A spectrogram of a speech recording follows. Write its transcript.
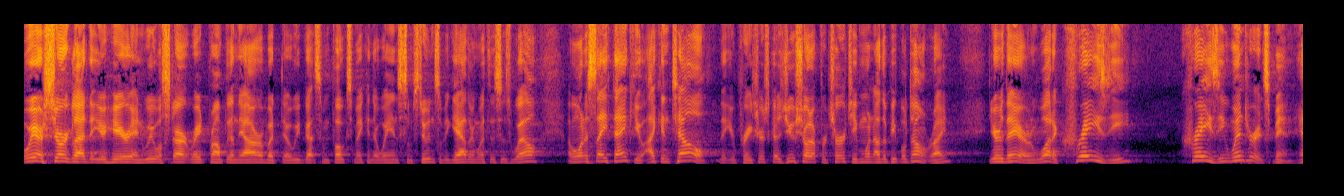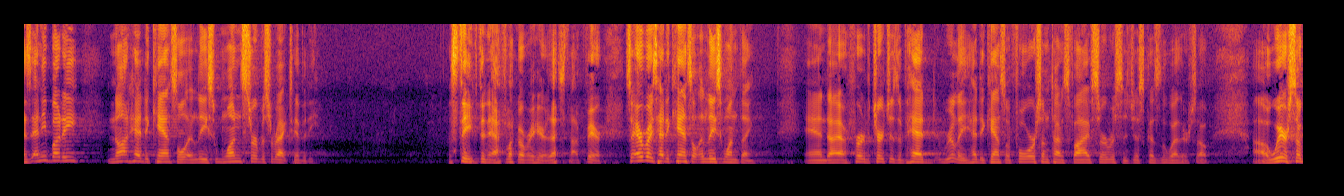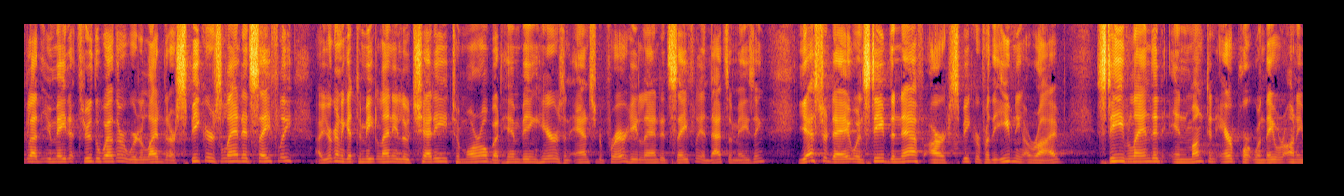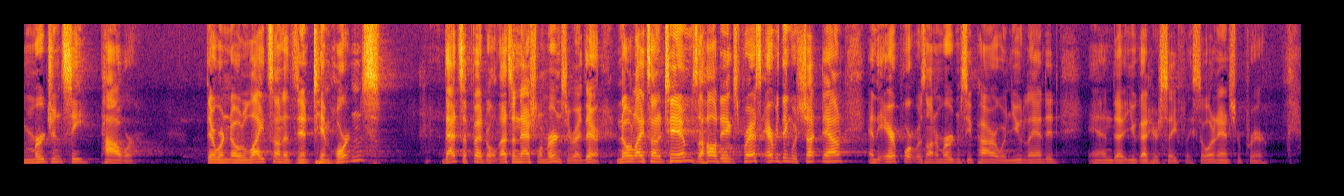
We are sure glad that you're here, and we will start right promptly on the hour. But uh, we've got some folks making their way in. Some students will be gathering with us as well. I want to say thank you. I can tell that you're preachers because you showed up for church even when other people don't, right? You're there, and what a crazy, crazy winter it's been. Has anybody not had to cancel at least one service or activity? Steve didn't have look over here. That's not fair. So everybody's had to cancel at least one thing. And I've heard of churches have had really had to cancel four, sometimes five services just because of the weather. So uh, we're so glad that you made it through the weather. We're delighted that our speakers landed safely. Uh, you're going to get to meet Lenny Luchetti tomorrow, but him being here is an answer to prayer. He landed safely, and that's amazing. Yesterday, when Steve DeNeff, our speaker for the evening, arrived, Steve landed in Moncton Airport when they were on emergency power. There were no lights on at Tim Hortons. That's a federal, that's a national emergency right there. No lights on at Tim's, the Holiday Express, everything was shut down, and the airport was on emergency power when you landed and uh, you got here safely. So, what an answer to prayer.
